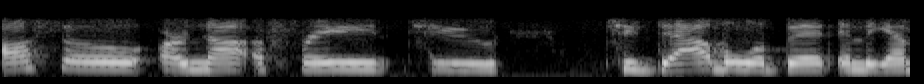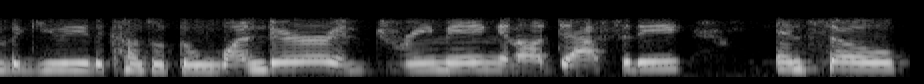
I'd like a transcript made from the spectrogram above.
also are not afraid to to dabble a bit in the ambiguity that comes with the wonder and dreaming and audacity. And so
